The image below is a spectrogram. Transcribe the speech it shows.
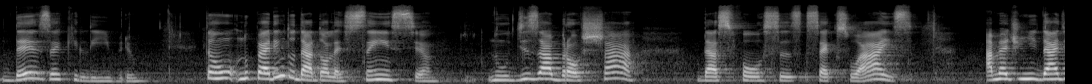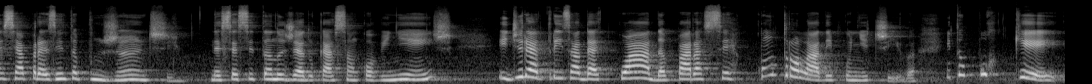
desequilíbrio. Então, no período da adolescência, no desabrochar das forças sexuais, a mediunidade se apresenta punjante, necessitando de educação conveniente e diretriz adequada para ser controlada e punitiva. Então, por que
